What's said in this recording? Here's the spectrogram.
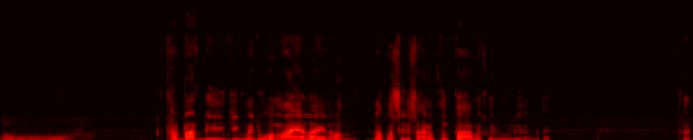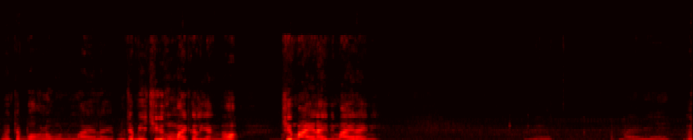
โอ้โหทัดรัดดีจริงๆไม่รู้ว่าไม้อะไรเนาะเราก็สื่อสารกับคุณตาไม่ค่อยรู้เรื่องด้วย ถ้ามันจะบอกเราว่าไม้อะไร มันจะมีชื่อของไม้กระเหลี่ยงเนาะชื่อไม้อะไรนี่ไม้อะไรนี่นี่ไม่นี่เอ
